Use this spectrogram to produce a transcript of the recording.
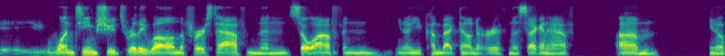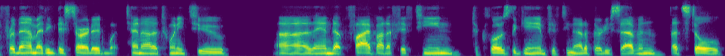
eh, one team shoots really well in the first half, and then so often, you know, you come back down to earth in the second half. Um, you know, for them, I think they started what 10 out of 22. Uh, they end up five out of 15 to close the game, 15 out of 37. That's still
